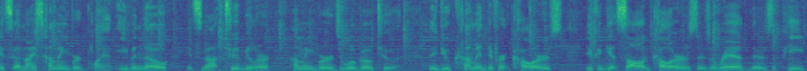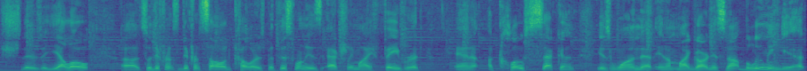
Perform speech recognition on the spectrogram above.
it's a nice hummingbird plant. Even though it's not tubular, hummingbirds will go to it. They do come in different colors. You can get solid colors. There's a red, there's a peach, there's a yellow. Uh, so different, different solid colors, but this one is actually my favorite. And a, a, close second is one that in my garden, it's not blooming yet,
